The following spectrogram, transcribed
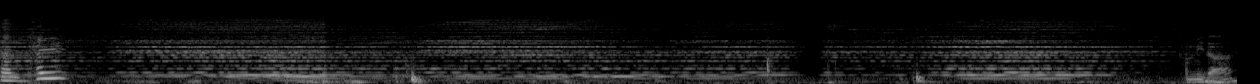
한 8? 갑니다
